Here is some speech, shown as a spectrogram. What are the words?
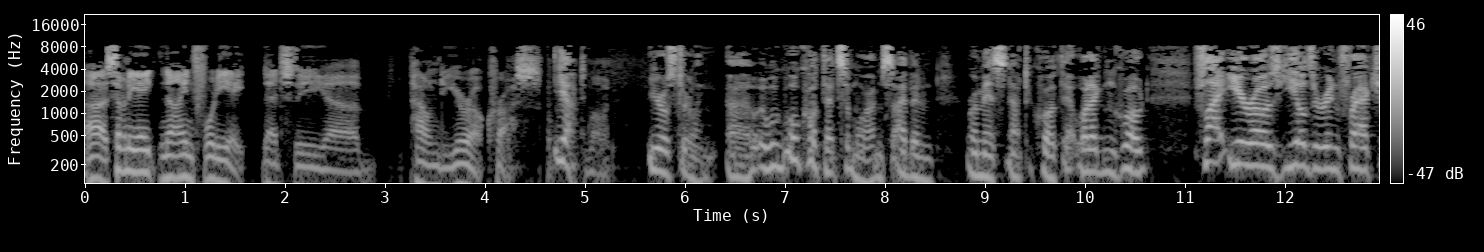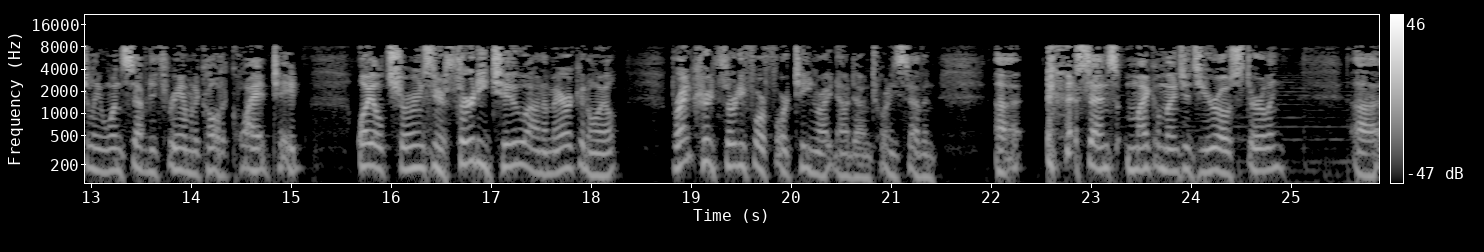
Uh, 78, 948. That's the, uh, pound euro cross. Yeah. At the moment. Euro sterling. Uh, we'll, we'll, quote that some more. i have been remiss not to quote that. What I can quote Flat euros, yields are in fractionally 173. I'm going to call it a quiet tape. Oil churns near 32 on American oil. Brent crude 34.14 right now, down 27 uh, cents. Michael mentions euro sterling, uh,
